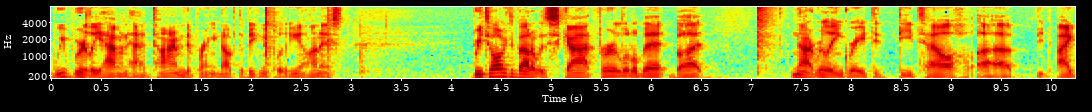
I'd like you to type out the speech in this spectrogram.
we really haven't had time to bring it up, to be completely honest. We talked about it with Scott for a little bit, but not really in great de- detail. Uh, I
